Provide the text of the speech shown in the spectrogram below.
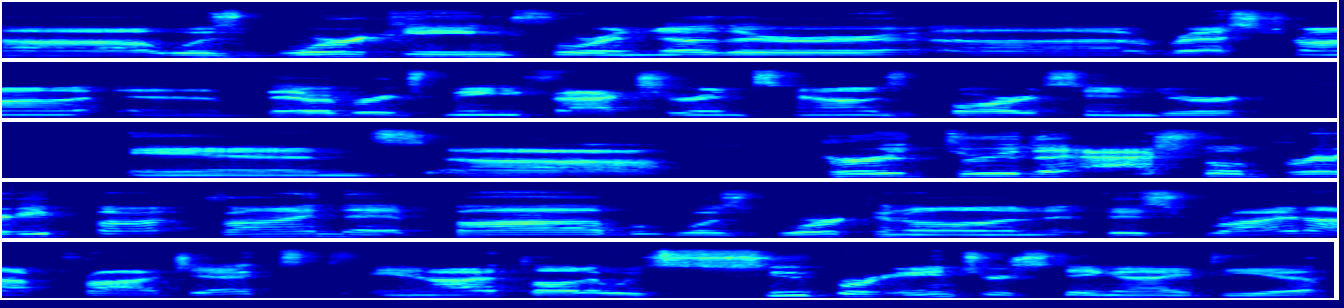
uh, was working for another uh, restaurant and beverage manufacturer in town as a bartender. And uh, heard through the asheville grapevine that bob was working on this Rye Knot project. And i thought it was super interesting idea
